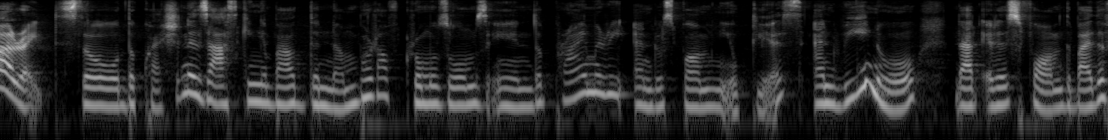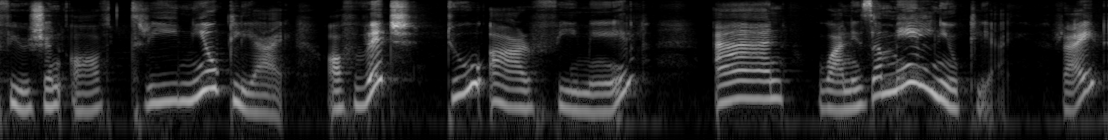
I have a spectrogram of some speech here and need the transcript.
Alright, so the question is asking about the number of chromosomes in the primary endosperm nucleus and we know that it is formed by the fusion of three nuclei of which two are female and one is a male nuclei right?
